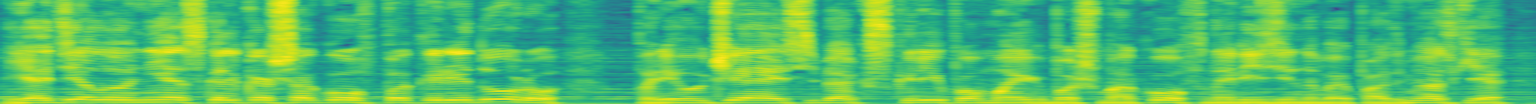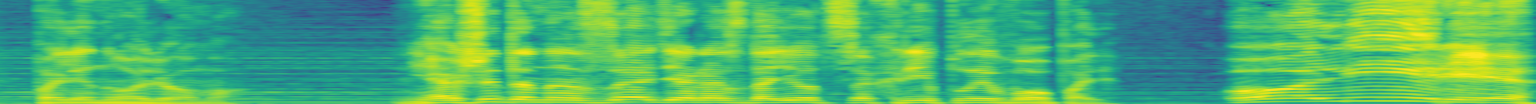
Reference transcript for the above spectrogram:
Я делаю несколько шагов по коридору, приучая себя к скрипу моих башмаков на резиновой подметке по линолеуму. Неожиданно сзади раздается хриплый вопль. «О, Лири!»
